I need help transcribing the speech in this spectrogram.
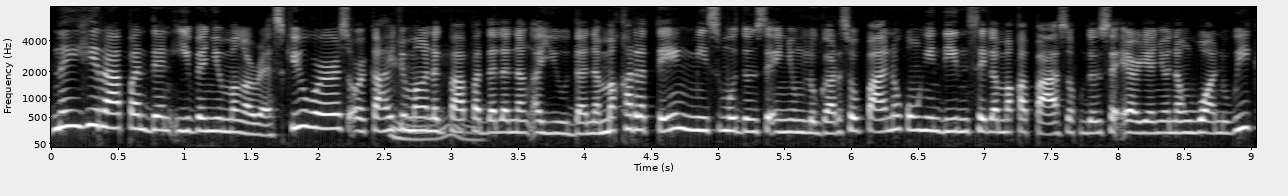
nahihirapan din even yung mga rescuers or kahit yung mga mm. nagpapadala ng ayuda na makarating mismo doon sa inyong lugar. So paano kung hindi sila makapasok doon sa area nyo ng one week?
